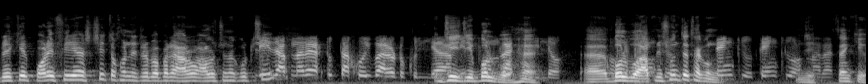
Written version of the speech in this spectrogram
ব্রেকের পরে ফিরে আসছি তখন এটার ব্যাপারে আরও আলোচনা করছি। প্লিজ আপনারা একটু তা কইবা আর একটু খুললে জি জি বলব হ্যাঁ। বলব আপনি শুনতে থাকুন। থ্যাংক ইউ থ্যাংক ইউ জি আপনারা। থ্যাংক ইউ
